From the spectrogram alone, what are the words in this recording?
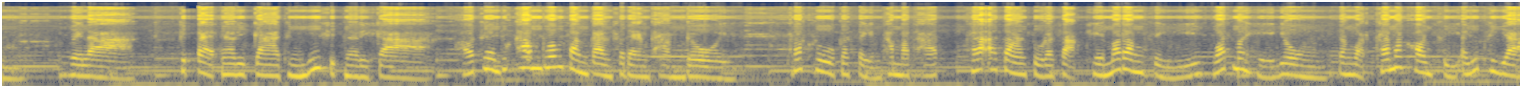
น เวลา 18 นาฬิกาถึง 20 นาฬิกา ขอเชิญทุกท่านร่วมฟังการแสดงธรรมโดย พระครูเกษมธรรมทัตพระอาจารย์สุรศักดิ์เขมรังสี วัดมเหยง จังหวัดพระนครศรีอยุธยา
